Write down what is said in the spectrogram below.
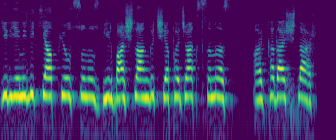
Bir yenilik yapıyorsunuz, bir başlangıç yapacaksınız. Arkadaşlar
